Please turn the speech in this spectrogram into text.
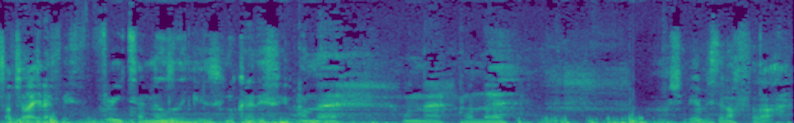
So after that, you left with three 10 mils, I think it is. Looking at this, one there, one there, one there. That should be everything off for that.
